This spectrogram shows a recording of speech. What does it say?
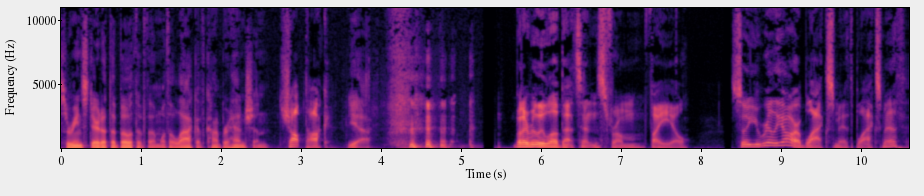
Zarine stared at the both of them with a lack of comprehension. Shop talk. Yeah. But I really love that sentence from Faile. So you really are a blacksmith, blacksmith?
